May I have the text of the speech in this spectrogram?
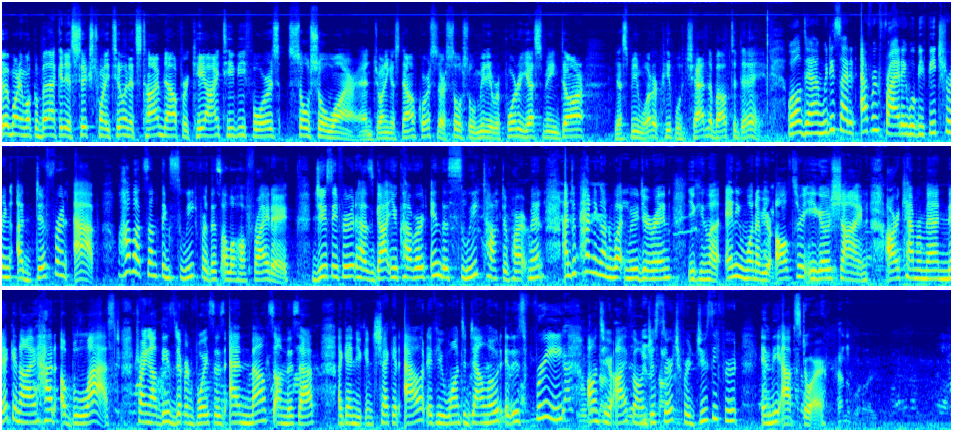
Good morning. Welcome back. It is 622, and it's time now for KITV4's Social Wire. And joining us now, of course, is our social media reporter, Yasmin Dar. Yasmin, what are people chatting about today? Well, Dan, we decided every Friday we'll be featuring a different app. Well, how about something sweet for this Aloha Friday? Juicy Fruit has got you covered in the sweet talk department. And depending on what mood you're in, you can let any one of your alter egos shine. Our cameraman Nick and I had a blast trying out these different voices and mouths on this app. Again, you can check it out if you want to download. It is free onto your iPhone. Just search for Juicy Juicy Fruit in the App Store.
